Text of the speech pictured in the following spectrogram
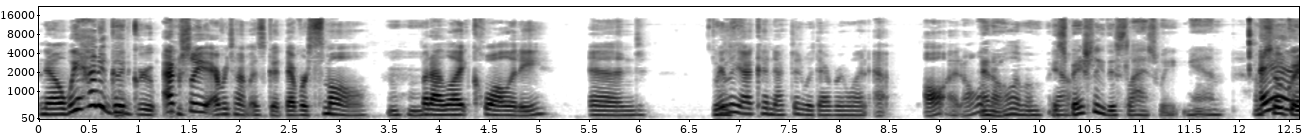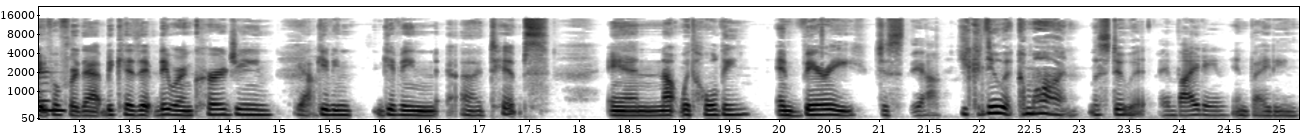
No we had a good group actually every time it was good they were small Mhm. but i like quality and was- really i connected with everyone at all at all of And them. all of them, Yeah. especially this last week, man. I'm so grateful for that because it, they were encouraging, yeah giving giving uh, tips, and not withholding, and very just yeah you can do it. Come on, let's do it. inviting Inviting.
